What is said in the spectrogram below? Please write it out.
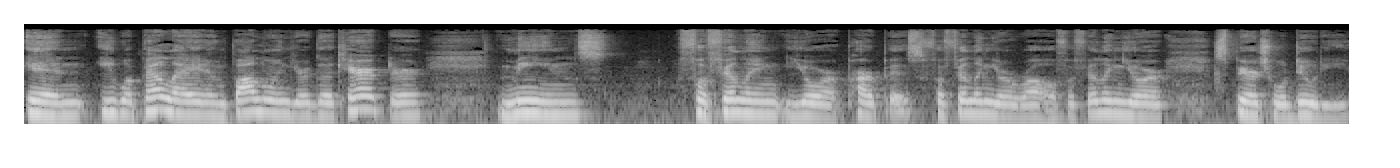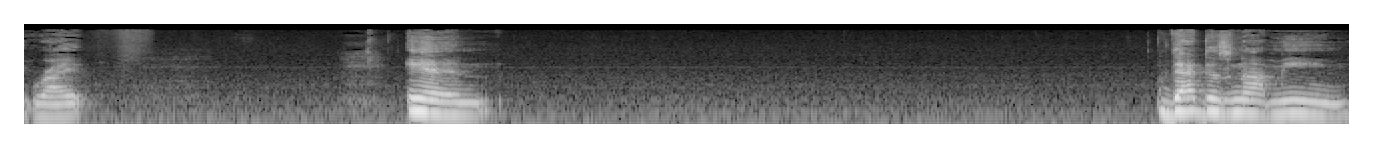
And Iwapele and following your good character means fulfilling your purpose, fulfilling your role, fulfilling your spiritual duty, right? And that does not mean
